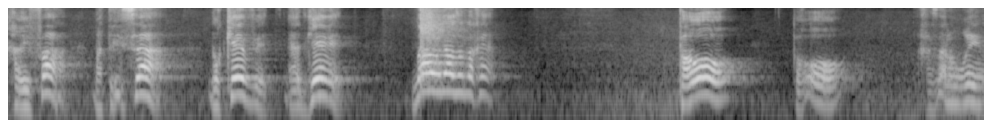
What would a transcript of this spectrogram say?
חריפה, מתריסה, נוקבת, מאתגרת. מה העבודה הזאת לכם? פרעה, פרעה, חז"ל אומרים,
